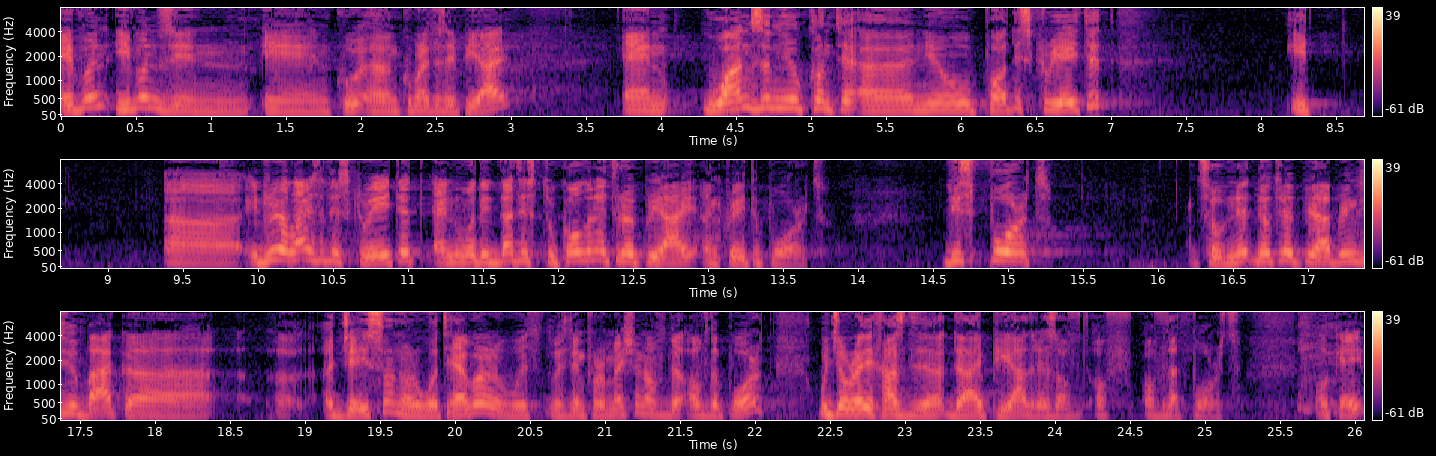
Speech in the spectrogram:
even events in, in uh, Kubernetes API, and once a new, uh, new pod is created, it, uh, it realizes it is created, and what it does is to call the Neutron API and create a port. This port, so Neutron API brings you back a, a, JSON or whatever with, with information of the, of the port, which already has the, the IP address of, of, of that port, okay?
